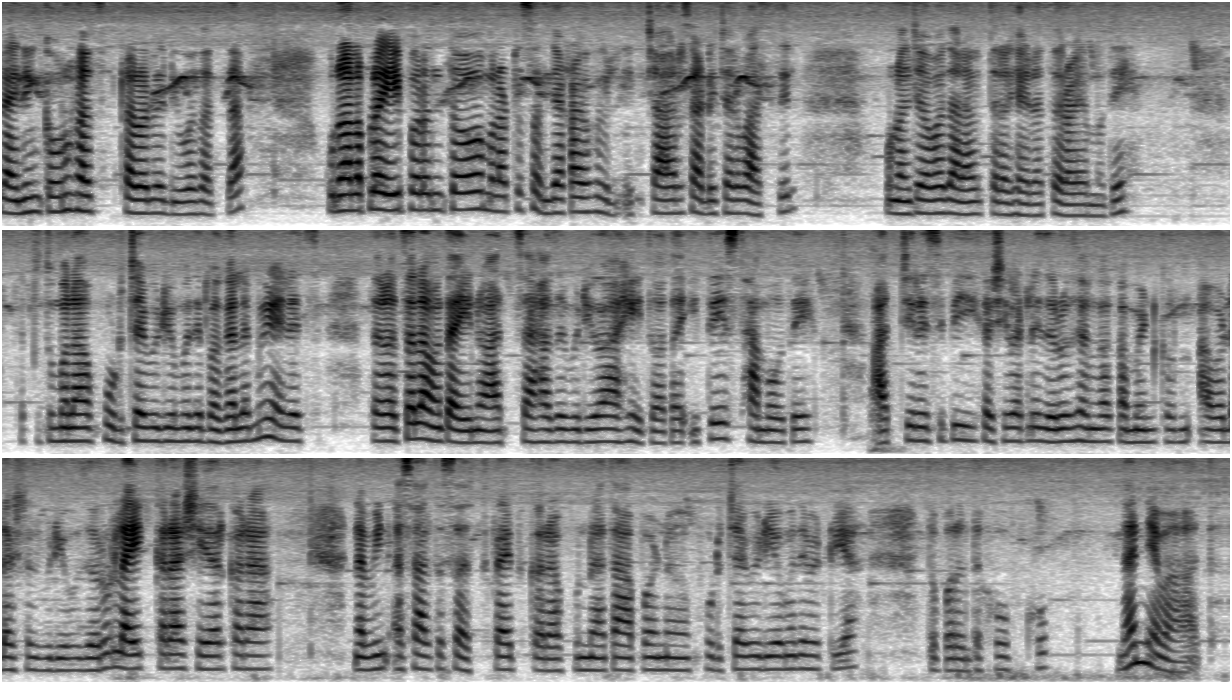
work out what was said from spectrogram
प्लॅनिंग करूनच ठरवलं दिवस आजचा. कुणाला आपला येईपर्यंत मला वाटतं संध्याकाळ होईल. एक चार साडेचार वाजतील. कुणाला जेव्हा जाणार त्याला घ्यायला तराळ्यामध्ये तर तुम्हाला पुढच्या व्हिडिओमध्ये बघायला मिळेलच. तर चला मग ताईनो आजचा हा जो व्हिडिओ आहे तो आता इथेच थांबवते. आजची रेसिपी कशी वाटली जरूर सांगा. कमेंट करून आवडला असेल व्हिडिओ जरूर लाईक करा शेअर करा. नवीन असाल तर सबस्क्राईब करा. पुन्हा आता आपण पुढच्या व्हिडिओमध्ये भेटूया. तोपर्यंत खूप खूप धन्यवाद.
